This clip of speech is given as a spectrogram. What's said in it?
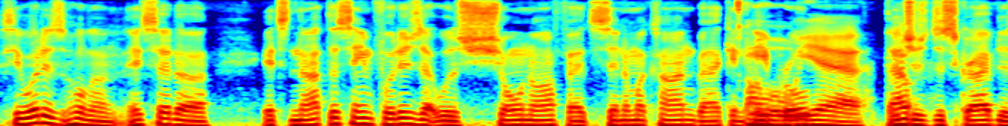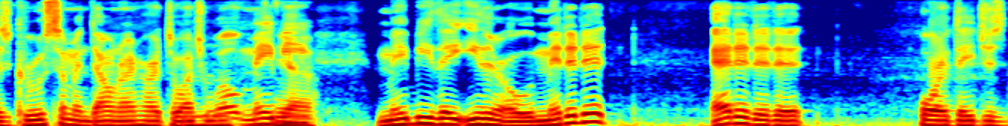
See what is? Hold on. They said uh, it's not the same footage that was shown off at CinemaCon back in April, oh yeah, that which is described as gruesome and downright hard to watch. Mhm. Well, maybe Yeah. maybe they either omitted it, edited it, or they just.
